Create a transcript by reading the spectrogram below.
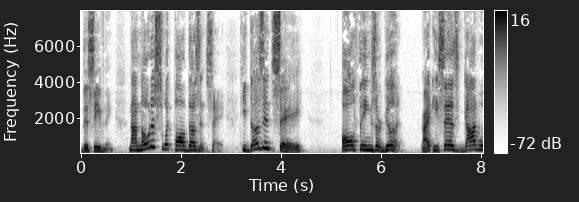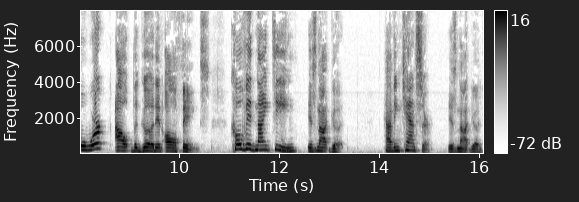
this evening. Now, notice what Paul doesn't say. He doesn't say all things are good, right? He says God will work out the good in all things. COVID 19 is not good. Having cancer is not good.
